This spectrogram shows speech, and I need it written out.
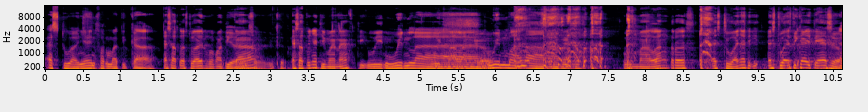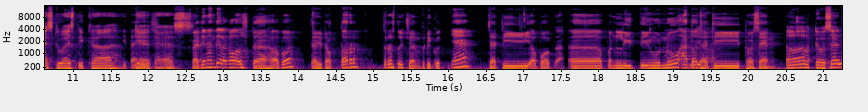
S2-nya informatika. S1 S2 informatika. Informatika. S1-nya di mana? Di UIN. Win lah. Win Malang, ya. Win Malang. UIN Malang terus S2-nya di S2 S3 ITS ya. S2 S3 di ITS. ITS. Berarti nanti kalau sudah apa dari dokter terus tujuan berikutnya jadi apa eh, peneliti ngono atau Iya. jadi dosen Eh, dosen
